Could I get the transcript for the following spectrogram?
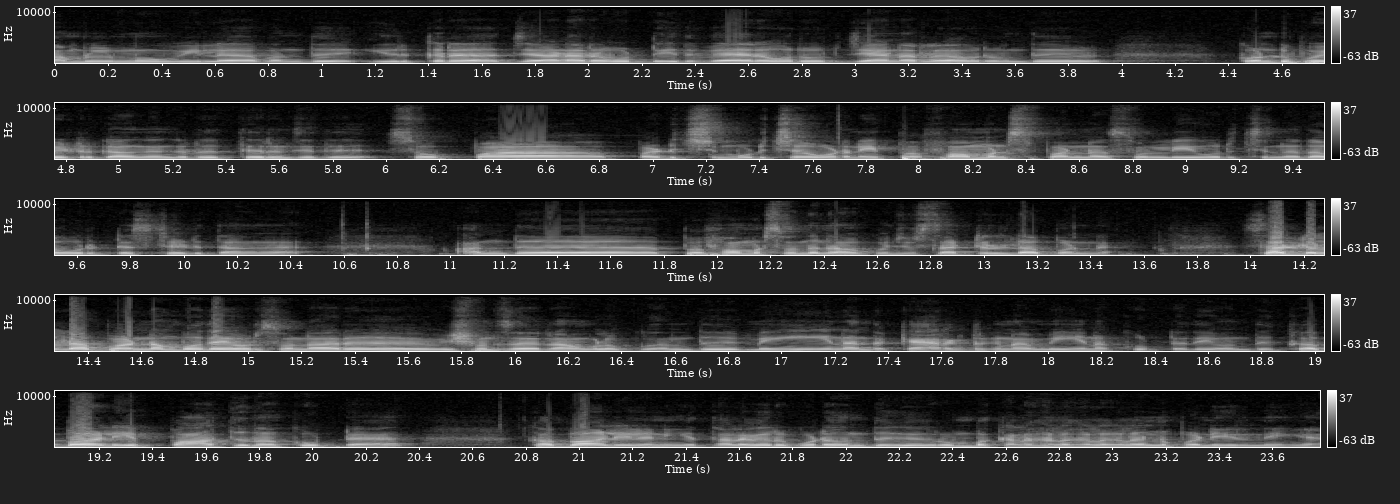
தமிழ் மூவியில் வந்து இருக்கிற ஜேனரை விட்டு இது வேற ஒரு ஜேனரில் அவர் வந்து கொண்டு போயிட்டுருக்காங்கங்கிறது தெரிஞ்சுது. ஸோ ப படித்து முடித்த உடனே பெர்ஃபார்மன்ஸ் பண்ண சொல்லி ஒரு சின்னதாக ஒரு டெஸ்ட் எடுத்தாங்க. அந்த பெர்ஃபார்மன்ஸ் வந்து நான் கொஞ்சம் சட்டில்டாக பண்ணேன். சட்டில்டாக பண்ணும்போதே அவர் சொன்னார் விஷ்வன் சார் நான் உங்களுக்கு வந்து மெயினாக அந்த கேரக்டருக்கு நான் மெயினாக கூப்பிட்டதே வந்து கபாலியை பார்த்து தான் கூப்பிட்டேன். கபாலியில் நீங்கள் தலைவர் கூட வந்து ரொம்ப கலகலகலகலன்னு பண்ணியிருந்தீங்க.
